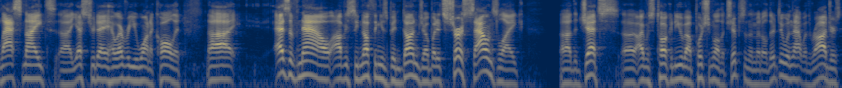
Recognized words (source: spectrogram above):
last night, uh, yesterday, however you want to call it. Uh, as of now, obviously nothing has been done, Joe, but it sure sounds like uh, the Jets. Uh, I was talking to you about pushing all the chips in the middle. They're doing that with Rodgers.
